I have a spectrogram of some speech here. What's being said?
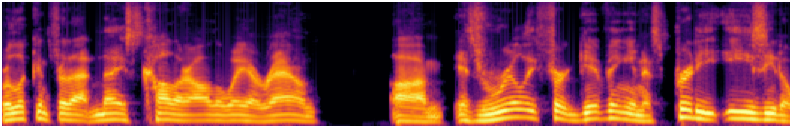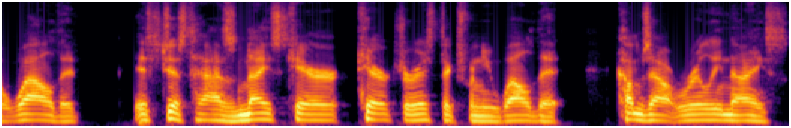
we're looking for that nice color all the way around. Um, it's really forgiving and it's pretty easy to weld. It it just has nice char- characteristics when you weld it. Comes out really nice.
